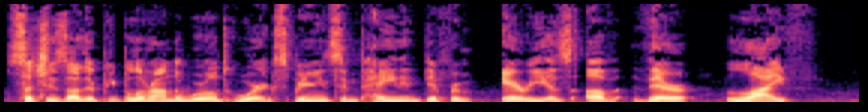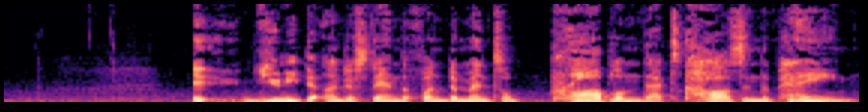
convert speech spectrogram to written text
such as other people around the world who are experiencing pain in different areas of their life. It, you need to understand the fundamental problem that's causing the pain.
